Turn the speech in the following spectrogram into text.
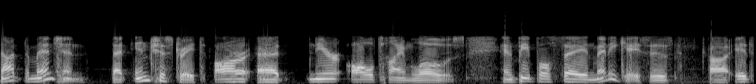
Not to mention that interest rates are at near all time lows. And people say, in many cases, uh, it's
